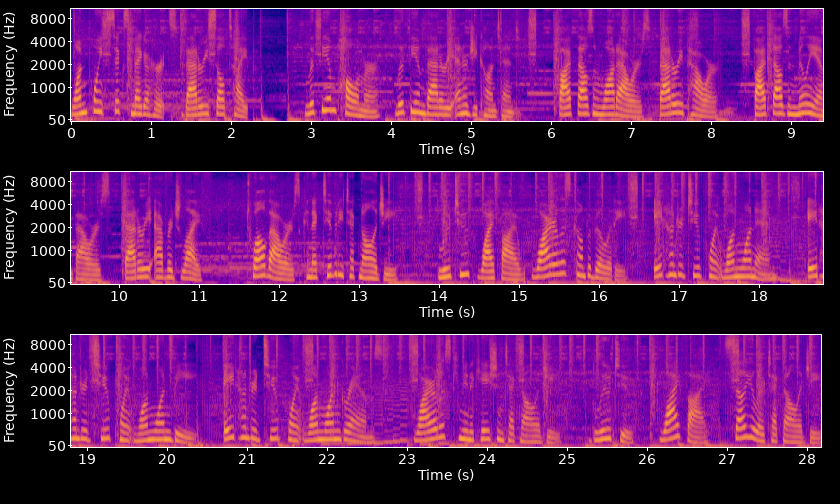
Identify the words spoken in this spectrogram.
1.6 MHz battery cell type, lithium polymer, lithium battery energy content, 5000 watt-hours battery power, 5000 milliamp hours battery average life, 12 hours connectivity technology, Bluetooth Wi-Fi wireless compatibility, 802.11n, 802.11b, 802.11 grams, wireless communication technology, Bluetooth, Wi-Fi, cellular technology,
